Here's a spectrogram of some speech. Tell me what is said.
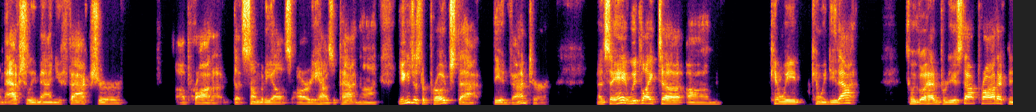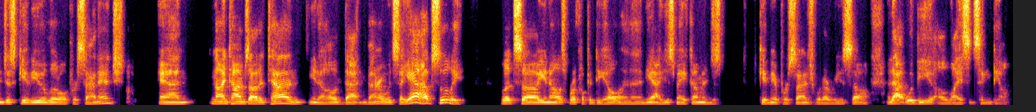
um, actually manufacture a product that somebody else already has a patent on, you can just approach that the inventor and say, "Hey, we'd like to. Um, can we can we do that? Can we go ahead and produce that product and just give you a little percentage?" And nine times out of ten, you know, that inventor would say, "Yeah, absolutely. Let's uh, you know, let's work up a deal, and then yeah, you just make them and just give me a percentage, whatever you sell." And that would be a licensing deal.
